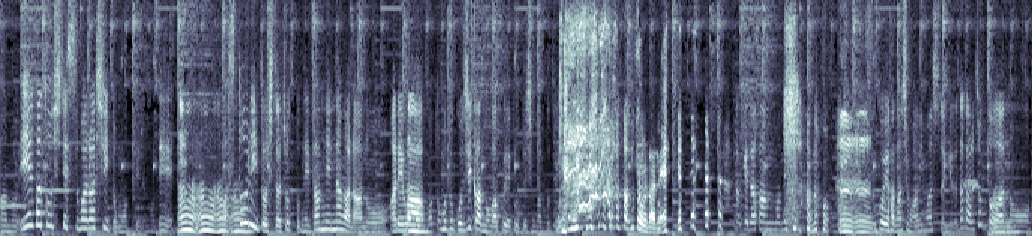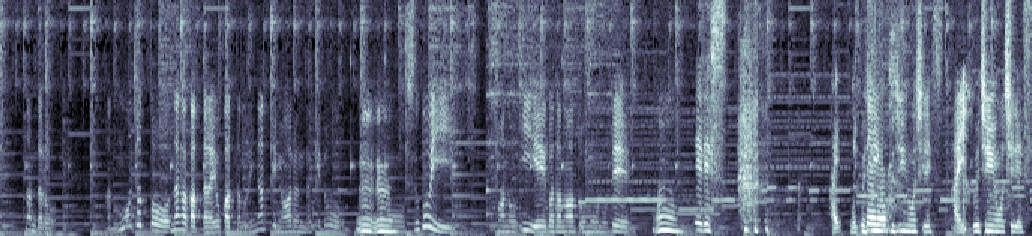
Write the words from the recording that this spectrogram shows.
あの映画として素晴らしいと思ってるので、うんうんうん、うんまあ、ストーリーとしてはちょっとね、残念ながら、あの、あれはもともと5時間の枠で撮ってしまったという、あ のそうだね。武田さんのね、あの、うんうすごい話もありましたけど、だからちょっと、うんあの、なんだろう。あのもうちょっと長かったらよかったのになっていうのはあるんだけど、ん。うんうん。もうすごいあのいい映画だなと思うので、うん。えです。はい、日無人程です。無人推しです。はい、無人推しです。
